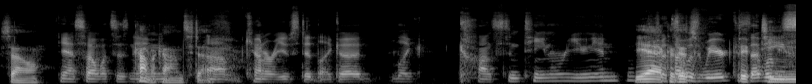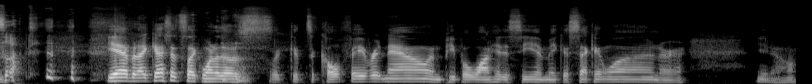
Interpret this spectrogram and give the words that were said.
so yeah. So what's his name? Comic Con stuff. Um, Keanu Reeves did like a like Constantine reunion. Yeah, which 'cause I thought it's was weird because that 15 movie sucked. yeah, but I guess it's like one of those like it's a cult favorite now, and people want you to see him make a second one, or you know,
